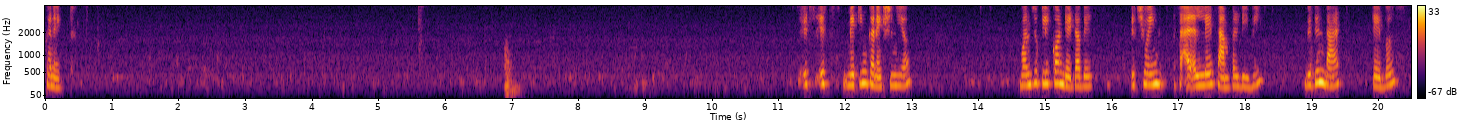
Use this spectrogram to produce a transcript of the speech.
Connect. It's it's making connection here. Once you click on database it's showing LA sample DB within that tables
